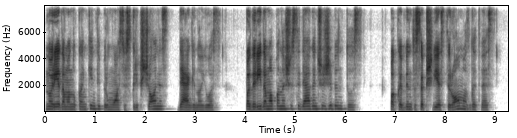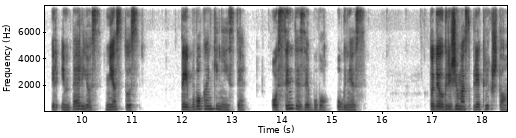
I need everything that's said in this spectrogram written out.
norėdama nukankinti pirmuosius krikščionis, degino juos, padarydama panašius į degančius žibintus, pakabintus apšviesti Romos gatves ir imperijos miestus. Tai buvo kankinystė, o sintezė buvo ugnis. Todėl grįžimas prie krikšto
